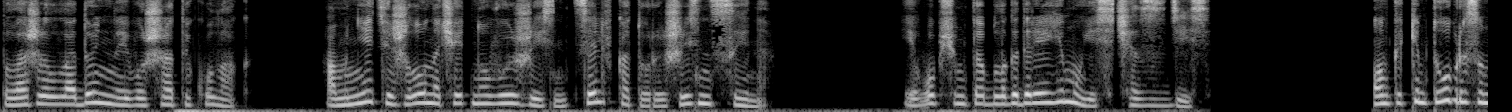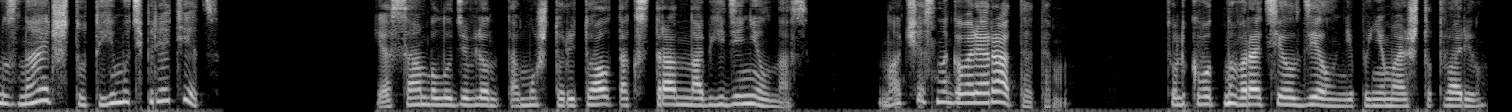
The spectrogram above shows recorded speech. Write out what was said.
Положил ладонь на его сжатый кулак. «А мне тяжело начать новую жизнь, цель в которой — жизнь сына. И, в общем-то, благодаря ему я сейчас здесь. Он каким-то образом знает, что ты ему теперь отец. Я сам был удивлен тому, что ритуал так странно объединил нас. Но, честно говоря, рад этому. Только вот наворотил дел, не понимая, что творю.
